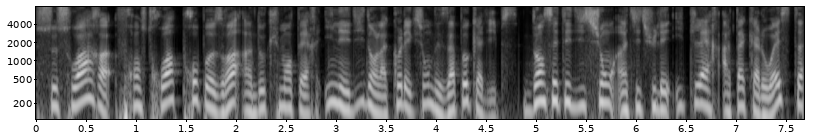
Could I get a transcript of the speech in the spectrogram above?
Ce soir, France 3 proposera un documentaire inédit dans la collection des Apocalypses. Dans cette édition intitulée Hitler attaque à l'Ouest,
